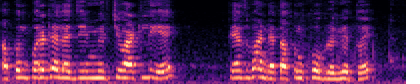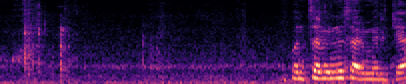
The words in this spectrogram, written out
आपण पराठ्याला जी मिरची वाटली आहे त्याच भांड्यात आपण खोबरं घेतोय. आपण चवीनुसार मिरच्या.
